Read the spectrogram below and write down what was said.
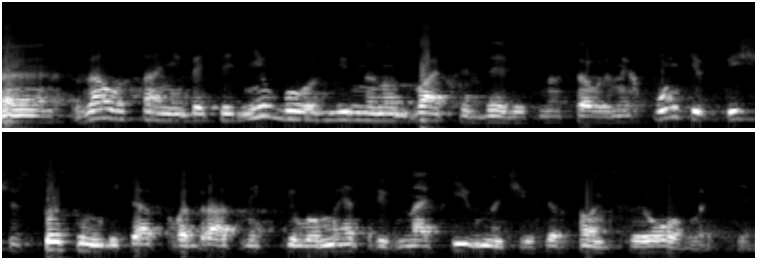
Е, За останні 10 днів було звільнено 29 населених пунктів, 1170 квадратних кілометрів на півночі Херсонської області.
